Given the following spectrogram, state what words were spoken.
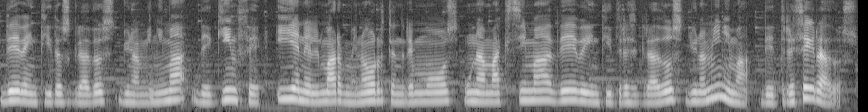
de 22 grados y una mínima de 15. Y en el mar menor una máxima de 23 grados y una mínima de 13 grados.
